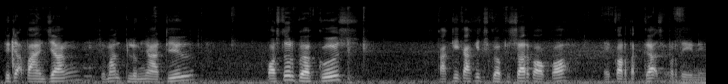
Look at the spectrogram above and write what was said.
tidak panjang cuman belum nyadil. Postur bagus kaki-kaki juga besar kokoh ekor tegak seperti ini.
